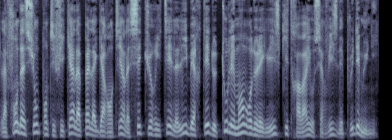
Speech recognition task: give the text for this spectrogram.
la Fondation pontificale appelle à garantir la sécurité et la liberté de tous les membres de l'Église qui travaillent au service des plus démunis.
